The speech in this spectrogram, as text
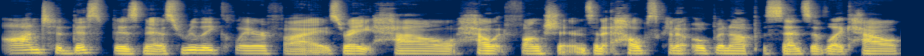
onto this business really clarifies right how how it functions and it helps kind of open up a sense of like how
